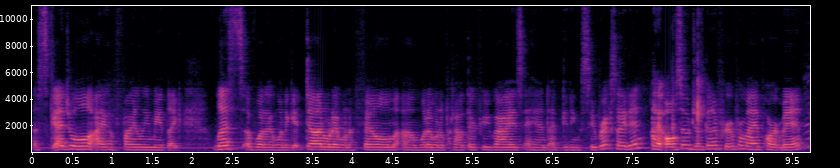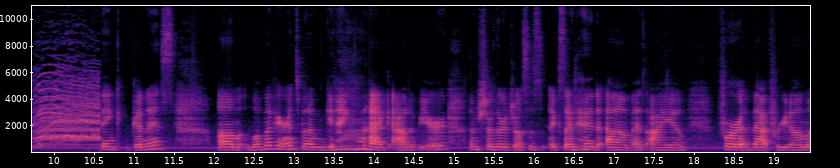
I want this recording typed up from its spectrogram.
a schedule. I have finally made like lists of what I want to get done, what I want to film, um, what I want to put out there for you guys, and I'm getting super excited. I also just got approved for my apartment. Thank goodness. Um, love my parents, but I'm getting heck out of here. I'm sure they're just as excited um, as I am for that freedom.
